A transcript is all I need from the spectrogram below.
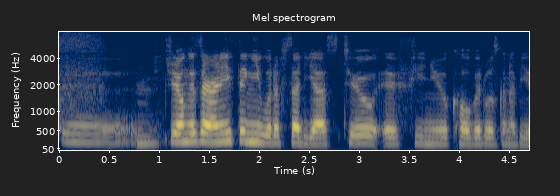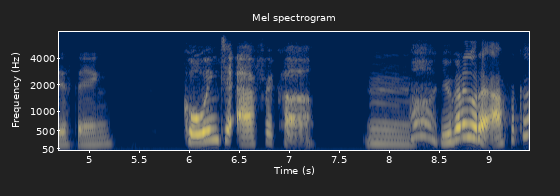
Shit. Mm. Jung, is there anything you would have said yes to if you knew COVID was gonna be a thing? Going to Africa. Mm, You're gonna go to Africa?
